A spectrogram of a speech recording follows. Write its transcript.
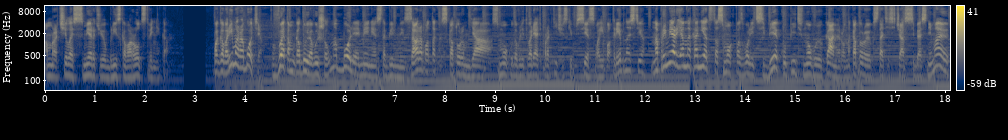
омрачилось смертью близкого родственника. Поговорим о работе. В этом году я вышел на более-менее стабильный заработок, с которым я смог удовлетворять практически все свои потребности. Например, я наконец-то смог позволить себе купить новую камеру, на которую, кстати, сейчас себя снимаю,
